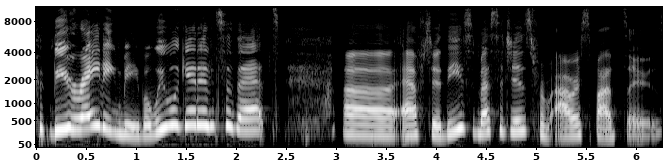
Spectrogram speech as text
berating me. But we will get into that uh, after these messages from our sponsors.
